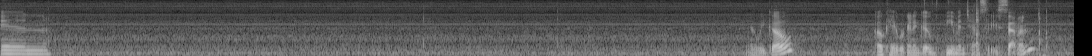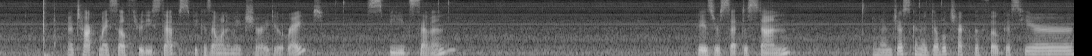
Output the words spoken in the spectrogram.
in. There we go. Okay, we're going to go beam intensity 7. Going to talk myself through these steps because I want to make sure I do it right. Speed 7. Phaser set to stun. And I'm just going to double check the focus here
